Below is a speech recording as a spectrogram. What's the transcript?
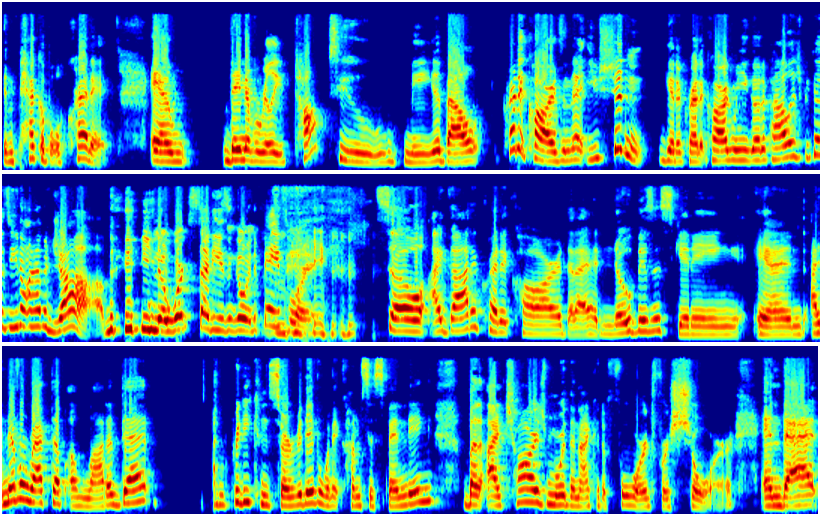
impeccable credit and they never really talked to me about credit cards and that you shouldn't get a credit card when you go to college because you don't have a job. you know, work study isn't going to pay for it. so I got a credit card that I had no business getting and I never racked up a lot of debt. I'm pretty conservative when it comes to spending, but I charged more than I could afford for sure. And that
